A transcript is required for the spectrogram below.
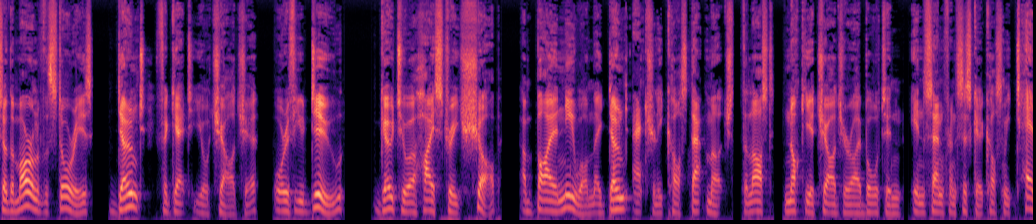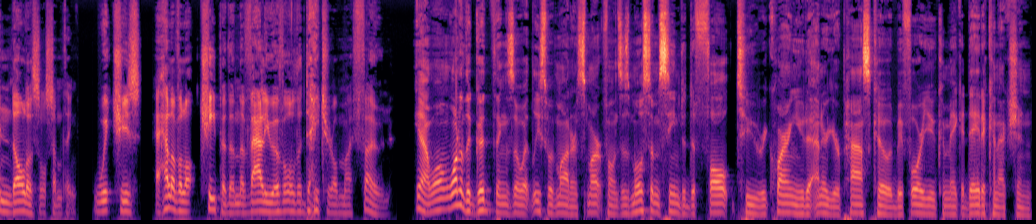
So the moral of the story is don't forget your charger, or if you do, go to a high street shop and buy a new one. They don't actually cost that much. The last Nokia charger I bought in, in San Francisco cost me $10 or something, which is a hell of a lot cheaper than the value of all the data on my phone. Yeah, well, one of the good things, though, at least with modern smartphones, is most of them seem to default to requiring you to enter your passcode before you can make a data connection,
